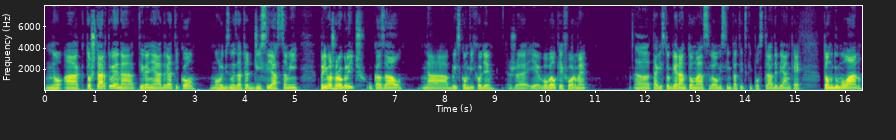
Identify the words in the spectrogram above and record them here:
No a kto štartuje na Tyrene Adriatico, mohli by sme začať GC jazdcami. Primož Roglič ukázal na Blízkom východe, že je vo veľkej forme. Uh, takisto Geran Thomas, veľmi sympatický po stráde Bianke. Tom Dumoulin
